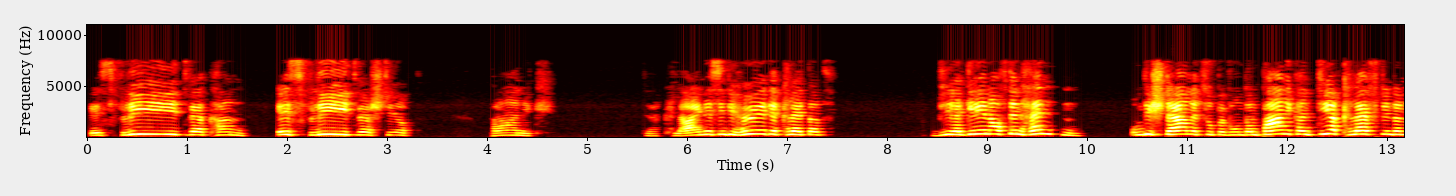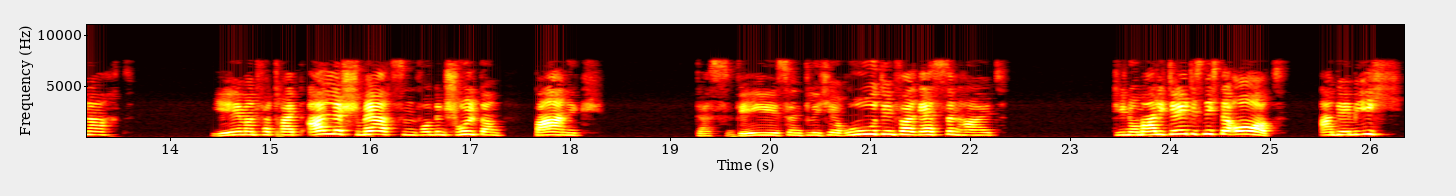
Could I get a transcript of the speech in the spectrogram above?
Es flieht, wer kann. Es flieht, wer stirbt. Panik, der Kleine ist in die Höhe geklettert. Wir gehen auf den Händen, um die Sterne zu bewundern. Panik, ein Tier kläfft in der Nacht. Jemand vertreibt alle Schmerzen von den Schultern. Panik. Das Wesentliche ruht in Vergessenheit. Die Normalität ist nicht der Ort, an dem ich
